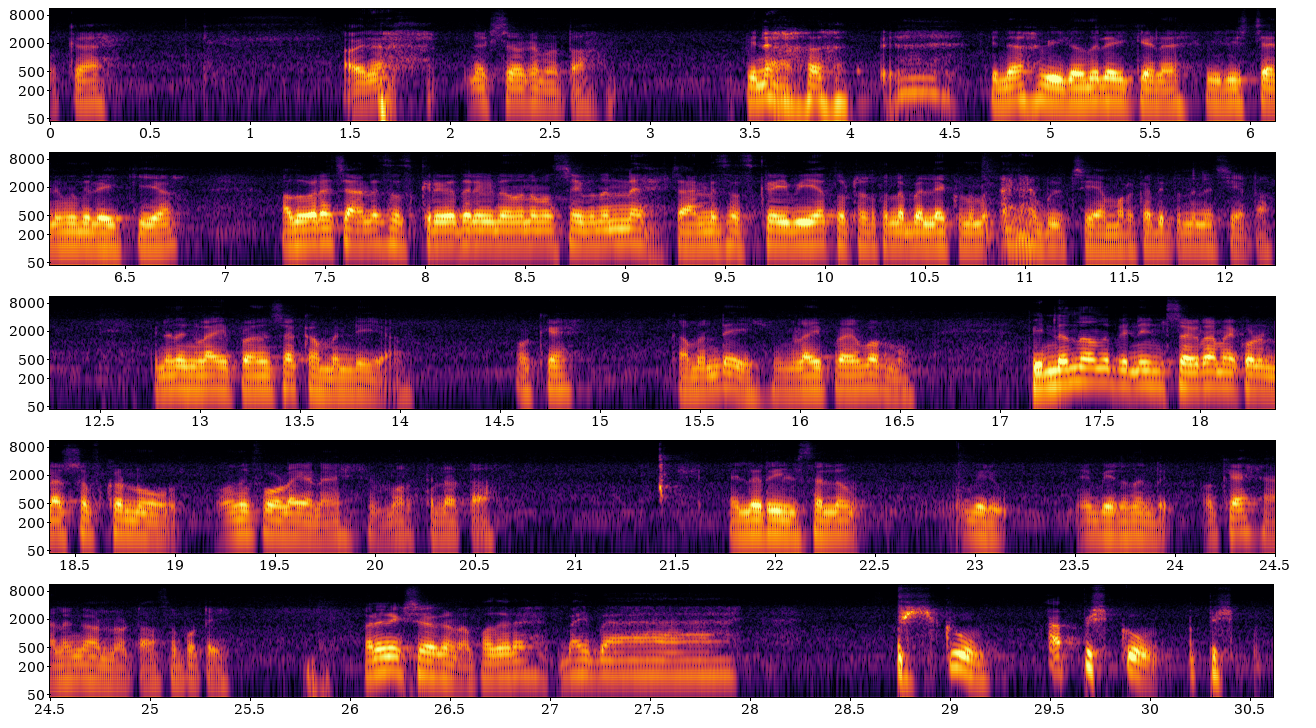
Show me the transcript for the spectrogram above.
ഓക്കെ അവനെ നെക്സ്റ്റ് വെക്കണം കേട്ടോ. പിന്നെ പിന്നെ വീഡിയോ ഒന്ന് ലൈക്ക് ചെയ്യണേ. വീഡിയോ ഇഷ്ടം ഒന്ന് ലൈക്ക് ചെയ്യുക. അതുപോലെ ചാനൽ സബ്സ്ക്രൈബ് ചെയ്ത വീഡിയോ ചെയ്യുമ്പോൾ തന്നെ ചാനൽ സബ്സ്ക്രൈബ് ചെയ്യുക. തൊട്ടടുത്തുള്ള ബെല്ലൈക്കൺ എനേബിൾ ചെയ്യാം മറക്കാതെ ഇപ്പം തന്നെ ചെയ്യട്ടോ പിന്നെ നിങ്ങളെ അഭിപ്രായം വെച്ചാൽ കമന്റ് ചെയ്യുക. ഓക്കെ കമന്റ് ചെയ്യ്. നിങ്ങളെ അഭിപ്രായം പറഞ്ഞു. പിന്നെന്താണ്? പിന്നെ ഇൻസ്റ്റാഗ്രാം അക്കൗണ്ട് അഷഫ് കണ്ണൂർ. ഒന്ന് ഫോളോ ചെയ്യണേ. മറക്കല്ല കേട്ടോ അതിൽ റീൽസ് എല്ലാം വരും വരുന്നുണ്ട്. ഓക്കെ എല്ലാം കാണണം കേട്ടോ സപ്പോർട്ട് ചെയ്യും. അവരെ നെക്സ്റ്റ് കാണാം അപ്പോൾ അതുവരെ ബൈ ബൈ പിഷ്കും അപ്പിഷ്കും അപ്പിഷ്കും.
